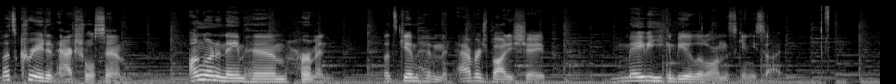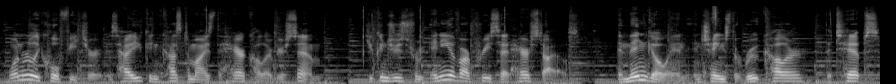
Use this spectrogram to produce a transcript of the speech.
let's create an actual Sim. I'm going to name him Herman. Let's give him an average body shape. Maybe he can be a little on the skinny side. One really cool feature is how you can customize the hair color of your sim. You can choose from any of our preset hairstyles, and then go in and change the root color, the tips,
